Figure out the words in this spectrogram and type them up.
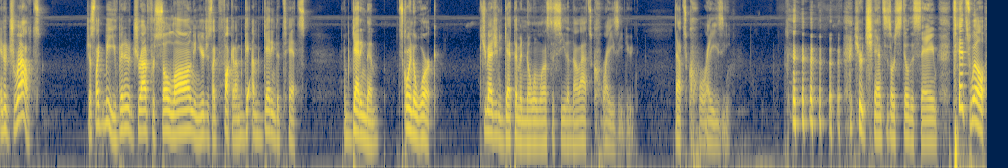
in a drought just like me, you've been in a drought for so long and you're just like, fuck it, I'm, I'm getting the tits. I'm getting them. It's going to work. Could you imagine you get them and no one wants to see them? Now that's crazy, dude. That's crazy. Your chances are still the same. Tits will,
